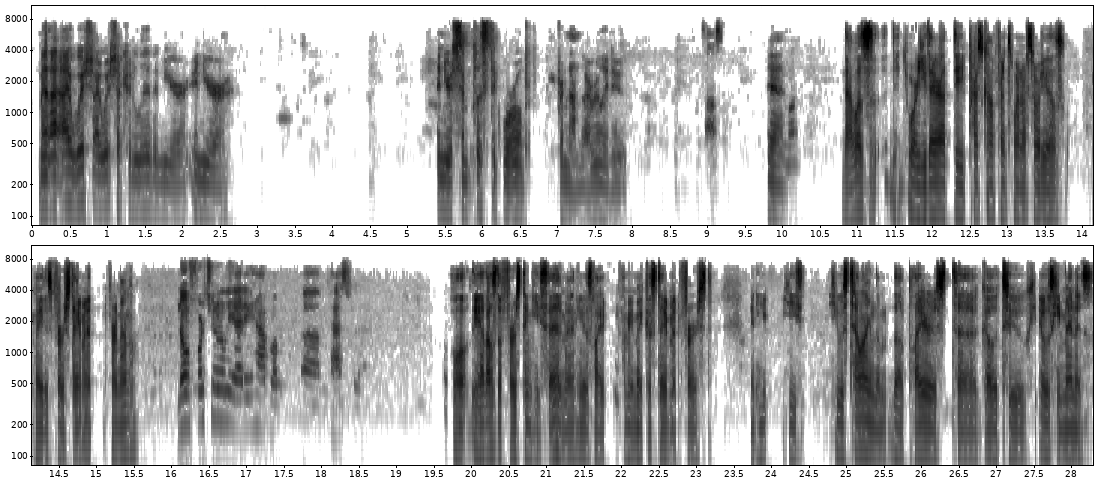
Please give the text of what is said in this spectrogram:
Man, I, I wish I wish I could live in your in your in your simplistic world, Fernando. I really do. It's awesome. Yeah. That was. Were you there at the press conference when Osorio made his first statement, Fernando? No, fortunately, I didn't have a uh, pass for that. Well, yeah, that was the first thing he said, man. He was like, "Let me make a statement first. and he he he was telling the the players to go to. It was Jimenez.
